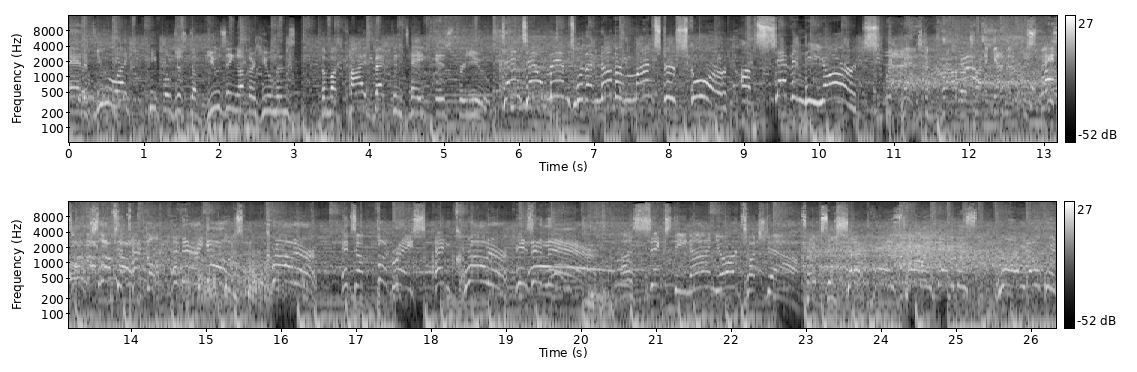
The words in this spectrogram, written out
And if you like people just abusing other humans, the Mekhi Becton tape is for you. Denzel Mims with another monster score of 70 yards. Quick pass to Crowder trying to get him out of space. Slows a tackle, and there he goes. Crowder! It's a foot race, and Crowder is in there. A 69-yard touchdown. Takes a shot. Here's Corey Davis wide open.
